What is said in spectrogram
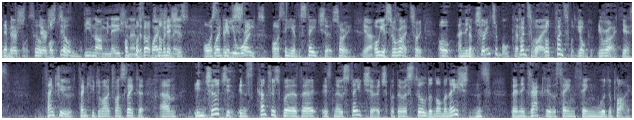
there's, So- there's oh, still so- denomination, Of and course, the question is Oh, whether you work. state. Oh, I was thinking of the state church. Sorry. Yeah. Oh, yes, you're right. Sorry. Oh, and in The principle can principle. apply. Oh, principle. You're, you're right. Yes. Thank you. Thank you to my translator. Um, in churches, in countries where there is no state church, but there are still denominations, then exactly the same thing would apply.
